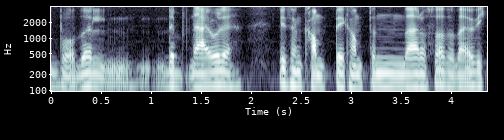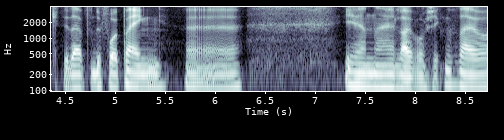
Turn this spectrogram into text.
både det, det er jo litt sånn kamp i kampen der også. Altså det er jo viktig. Er, du får poeng eh, i eh, liveoversikten, så det er jo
